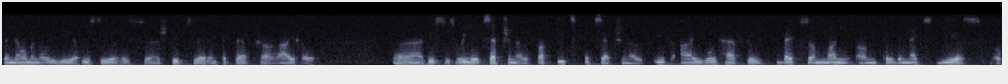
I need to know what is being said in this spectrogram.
phenomenal year this year with uh, Stützle and Peterka, Reichel, uh, this is really exceptional, but it's exceptional. If I would have to bet some money onto the next years of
